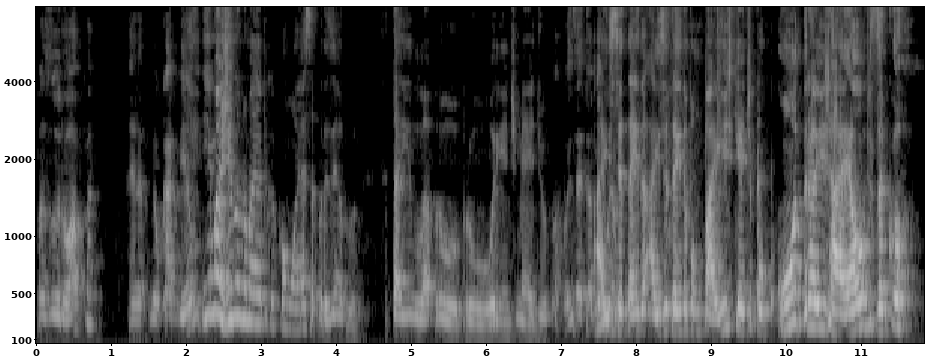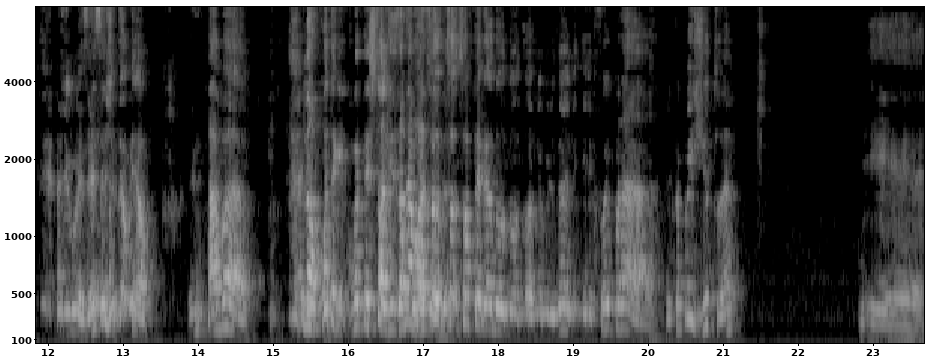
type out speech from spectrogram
pra Europa, ainda com meu cabelo. Imagina numa época como essa, por exemplo. Você tá indo lá pro, pro Oriente Médio. Pô, pois é, também. Aí você tá indo, aí você tá indo pra um país que é tipo contra Israel, sacou? Eu digo, mas esse é judeu mesmo. Ele tava Não, conta aqui, contextualiza a Não, porra mas só, só, só pegar do, do, do amigo judeu, ele, ele foi pra. Ele foi pro Egito, né? E,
